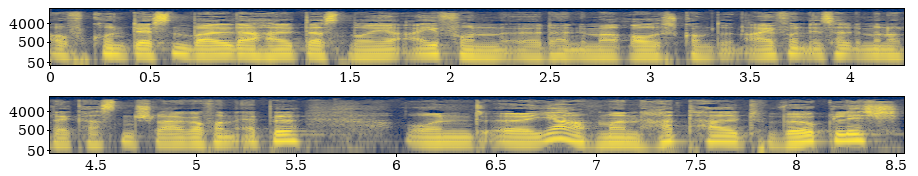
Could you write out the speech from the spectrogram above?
aufgrund dessen, weil da halt das neue iPhone äh, dann immer rauskommt. Und iPhone ist halt immer noch der Kastenschlager von Apple. Und äh, ja, man hat halt wirklich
